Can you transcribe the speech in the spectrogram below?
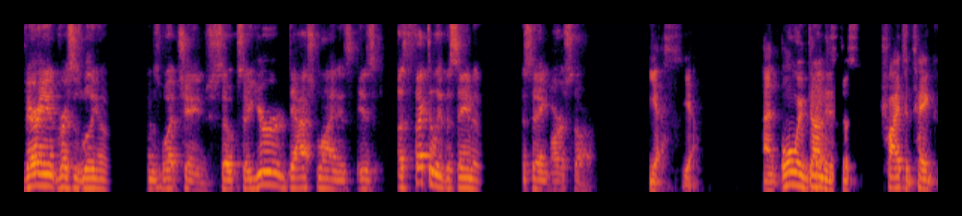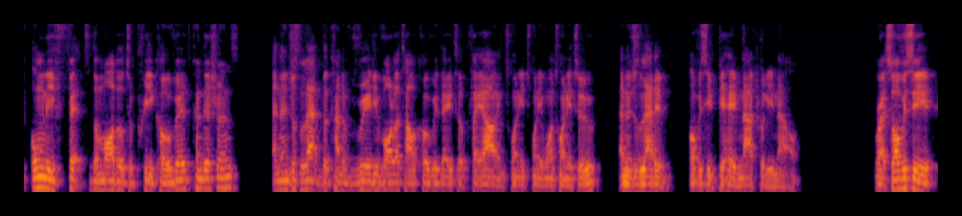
variant versus Williams. What changed? So so your dashed line is is effectively the same as saying R star. Yes. Yeah. And all we've done is just try to take only fit the model to pre-COVID conditions and then just let the kind of really volatile COVID data play out in 2021, 22, and then just let it obviously behave naturally now. Right. So obviously,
